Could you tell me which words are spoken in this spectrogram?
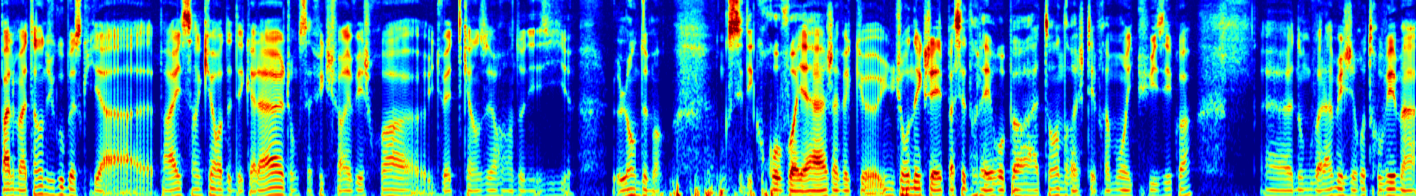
pas le matin du coup, parce qu'il y a pareil 5 heures de décalage. Donc ça fait que je suis arrivé, je crois, euh, il devait être 15 heures en Indonésie euh, le lendemain. Donc c'est des gros voyages avec une journée que j'avais passée dans l'aéroport à attendre. J'étais vraiment épuisé, quoi. Euh, donc voilà, mais j'ai retrouvé ma,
